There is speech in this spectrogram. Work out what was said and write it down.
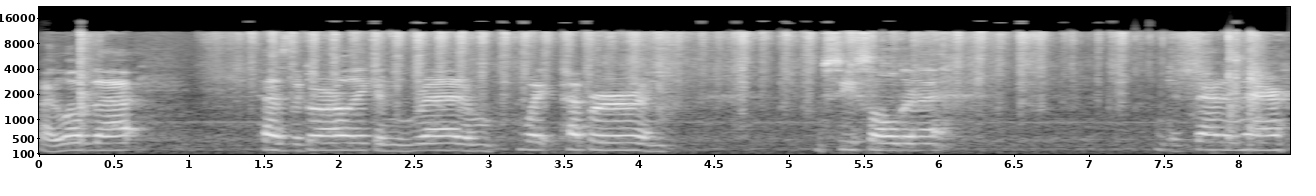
I love that. Has the garlic and red and white pepper and some sea salt in it. Get that in there.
